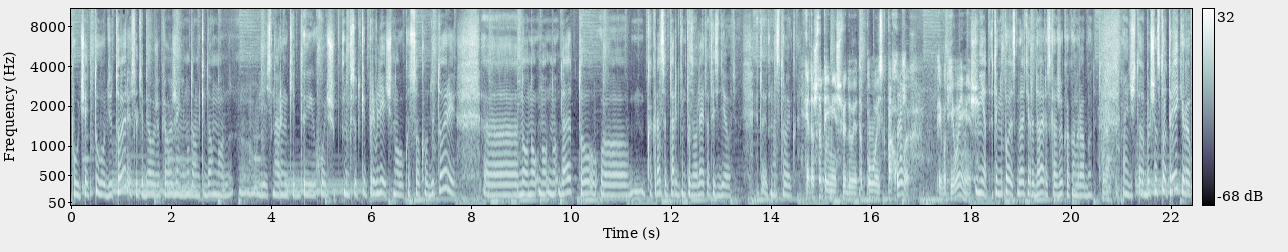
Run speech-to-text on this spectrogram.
получать ту аудиторию, если у тебя уже приложение, ну, довольно-таки давно э, есть на рынке, ты хочешь ну, все-таки привлечь новый кусок аудитории, э, но, но, но, но, да, то э, как раз этот таргетинг позволяет это сделать. Это, это настройка. Это что ты имеешь в виду? Это поиск похожих? Ты вот его имеешь? Нет, это не поиск. Давайте давай расскажу, как он работает. Да. Значит, большинство трекеров,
